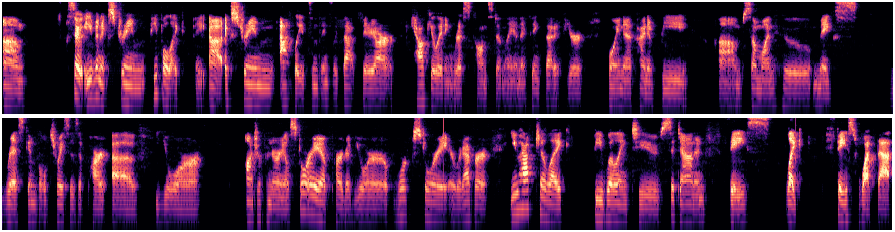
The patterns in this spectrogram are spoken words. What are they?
Um, so even extreme people like uh, extreme athletes and things like that they are calculating risk constantly. And i think that if you're going to kind of be um, someone who makes risk and bold choices a part of your entrepreneurial story a part of your work story or whatever you have to like be willing to sit down and face like face what that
